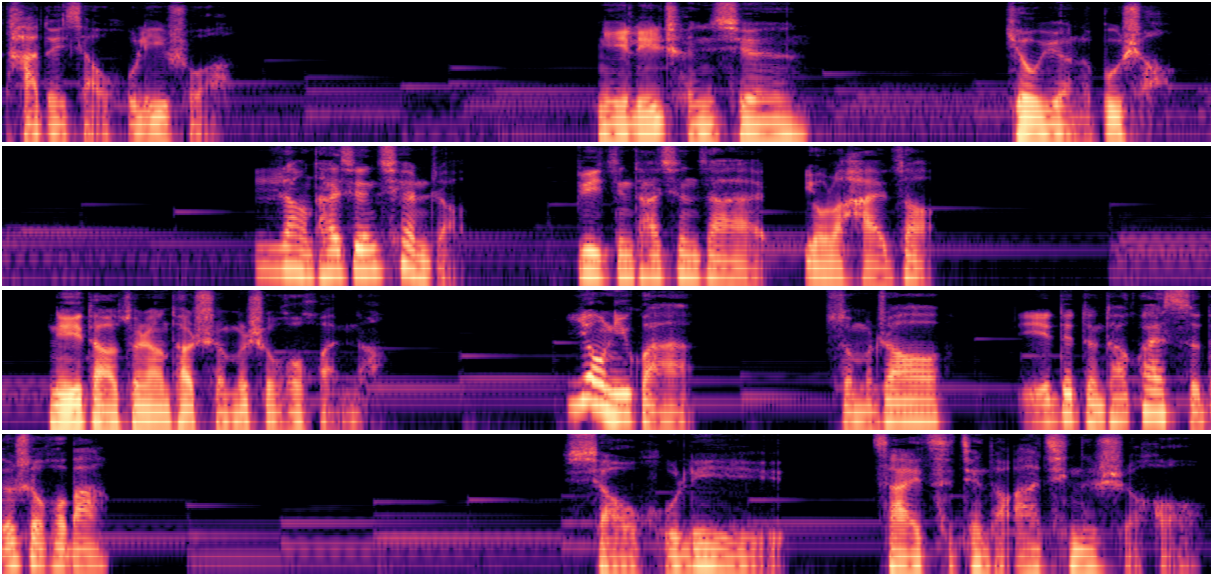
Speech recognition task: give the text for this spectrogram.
他对小狐狸说：“你离成仙又远了不少，让他先欠着，毕竟他现在有了孩子。”你打算让他什么时候还呢？要你管，怎么着也得等他快死的时候吧。小狐狸再次见到阿青的时候，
